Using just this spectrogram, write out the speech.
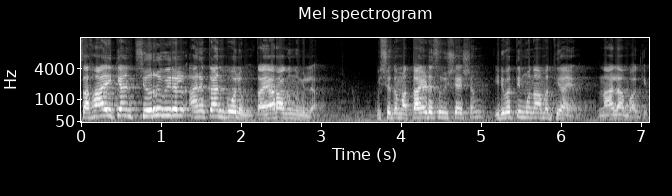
സഹായിക്കാൻ ചെറുവിരൽ അനക്കാൻ പോലും തയ്യാറാകുന്നുമില്ല. വിശുദ്ധ മത്തായുടെ സുവിശേഷം ഇരുപത്തിമൂന്നാം അധ്യായം നാലാം വാക്യം.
